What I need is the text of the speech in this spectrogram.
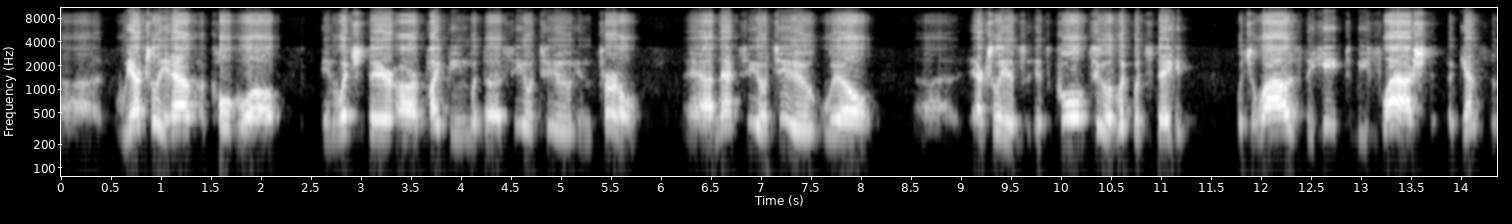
uh, we actually have a wall in which there are piping with a CO2 internal, and that CO2 will, uh, actually it's, it's cooled to a liquid state, which allows the heat to be flashed against the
